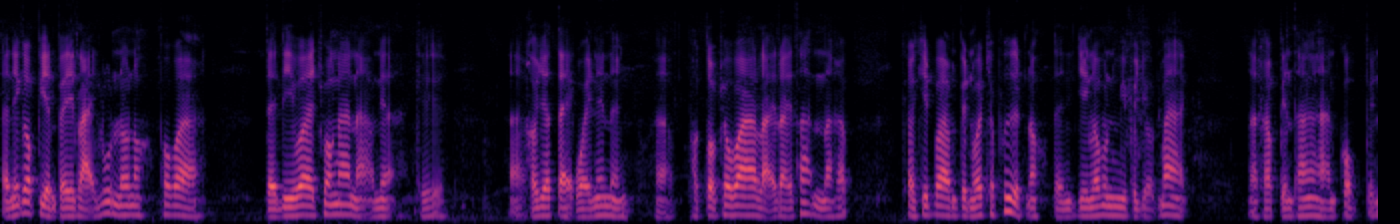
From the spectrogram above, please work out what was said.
อันนี้ก็เปลี่ยนไปหลายรุ่นแล้วเนาะเพราะว่า แต่ดีว่าช่วงหน้าหนาวเนี่ยคืออเขาจะแตกไวนิดหนึ่งผักตบชวาหลายหลายท่านนะครับเขาคิดว่ามันเป็นวัชพืชเนาะแต่จริงๆแล้วมันมีประโยชน์มากนะครับ เป็นทั้งอาหารกบเป็น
